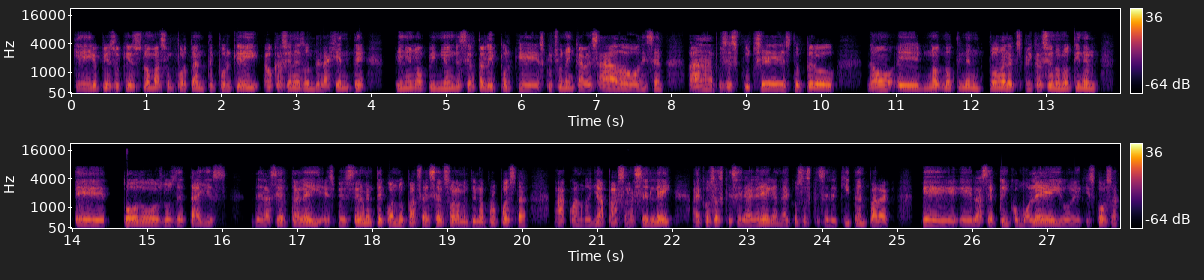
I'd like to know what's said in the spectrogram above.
que yo pienso que es lo más importante, porque hay ocasiones donde la gente tiene una opinión de cierta ley porque escuchó un encabezado o dicen, ah, pues escuché esto, pero no, eh, no, no tienen toda la explicación o no tienen eh, todos los detalles de la cierta ley, especialmente cuando pasa de ser solamente una propuesta a cuando ya pasa a ser ley, hay cosas que se le agregan, hay cosas que se le quitan para que eh, la acepten como ley o X cosa.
